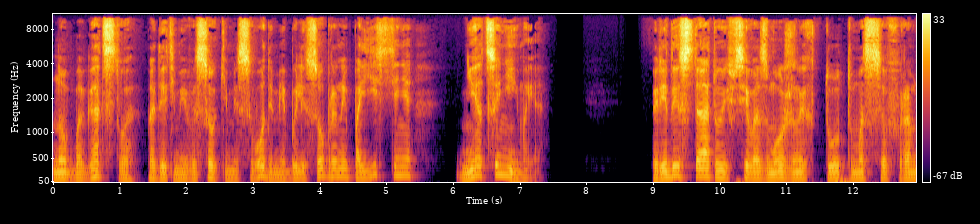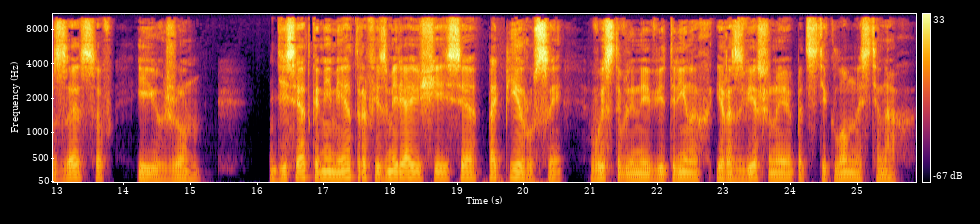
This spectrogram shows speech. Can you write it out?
но богатства под этими высокими сводами были собраны поистине неоценимые. Ряды статуй всевозможных Тутмосов, Рамзесов и их жен, десятками метров измеряющиеся папирусы, выставленные в витринах и развешанные под стеклом на стенах.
